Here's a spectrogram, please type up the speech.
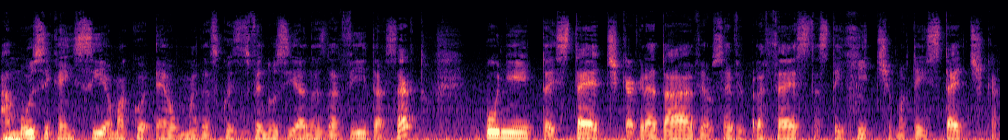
a música em si é uma, é uma das coisas venusianas da vida, certo? Bonita, estética, agradável, serve para festas, tem ritmo, tem estética,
